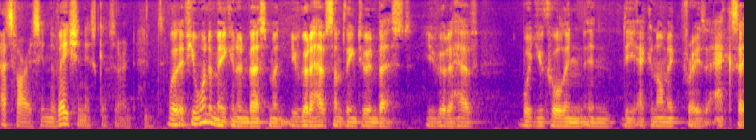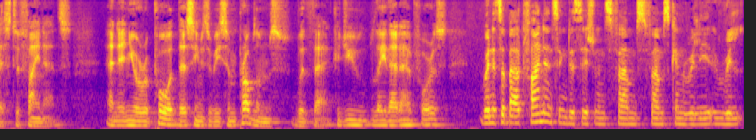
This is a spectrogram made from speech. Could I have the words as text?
as far as innovation is concerned. Well, if you want to make an investment, you've got to have something to invest. You've got to have what you call in, in the economic phrase access to finance. And in your report, there seems to be some problems with that. Could you lay that out for us? When it's about financing decisions, firms firms can really re-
